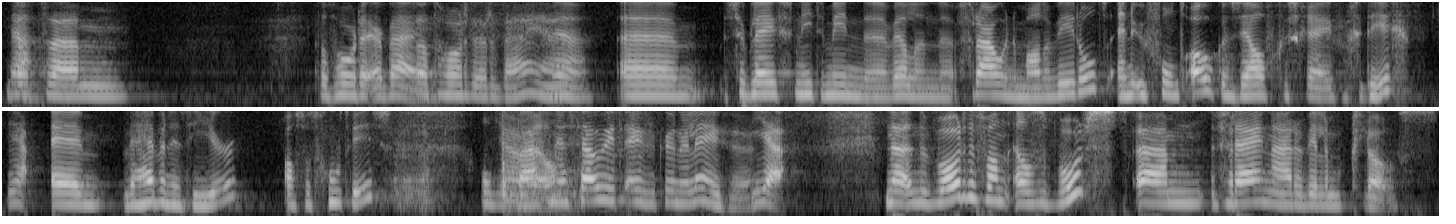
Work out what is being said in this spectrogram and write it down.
dat... Um, dat hoorde erbij. Dat hoorde erbij, ja. ja. Um, ze bleef niettemin uh, wel een uh, vrouw in de mannenwereld. En u vond ook een zelfgeschreven gedicht. Ja. Um, we hebben het hier, als het goed is, op de pagina. Zou u het even kunnen lezen? Ja. Nou, de woorden van Els Borst, um, vrij naar Willem Kloos.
